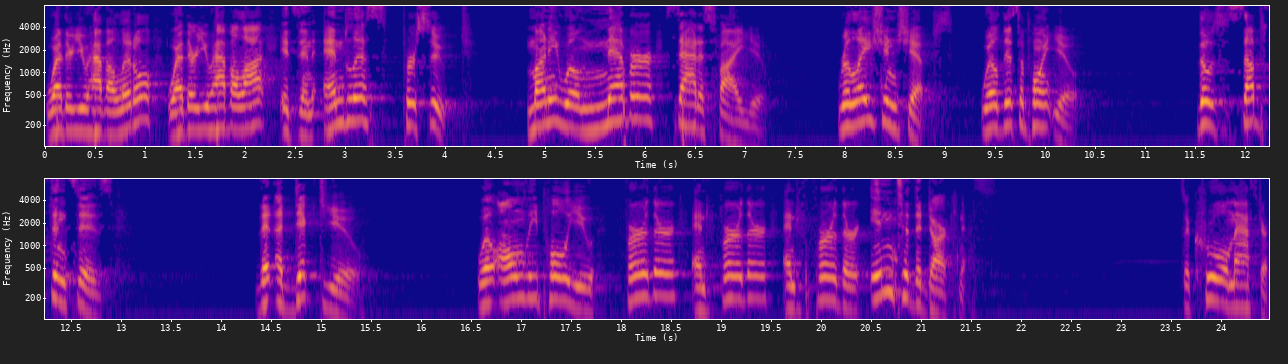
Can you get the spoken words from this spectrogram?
Whether you have a little, whether you have a lot, it's an endless pursuit. Money will never satisfy you. Relationships will disappoint you. Those substances that addict you will only pull you further and further and further into the darkness. It's a cruel master.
